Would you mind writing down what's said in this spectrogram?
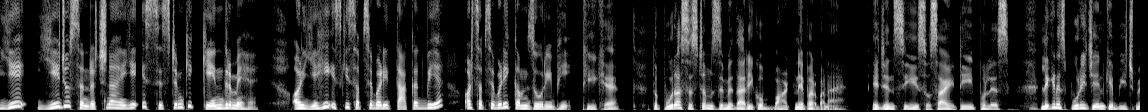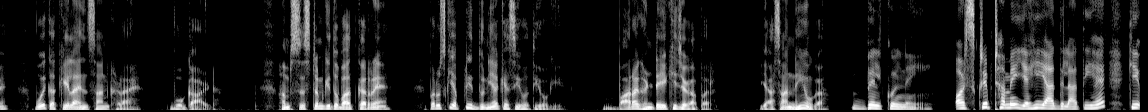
ये ये जो संरचना है ये इस सिस्टम के केंद्र में है। और यही इसकी सबसे बड़ी ताकत भी है और सबसे बड़ी कमज़ोरी भी। ठीक है तो पूरा सिस्टम ज़िम्मेदारी को बांटने पर बना है। एजेंसी, सोसाइटी, पुलिस, लेकिन इस पूरी चेन के बीच में वो एक अकेला इंसान खड़ा है, वो गार्ड। हम सिस्टम की तो बात कर रहे हैं, पर उसकी अपनी दुनिया कैसी होती होगी? बारह घंटे एक ही जगह पर यह आसान नहीं होगा? बिल्कुल नहीं। और स्क्रिप्ट हमें यही याद दिलाती है कि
